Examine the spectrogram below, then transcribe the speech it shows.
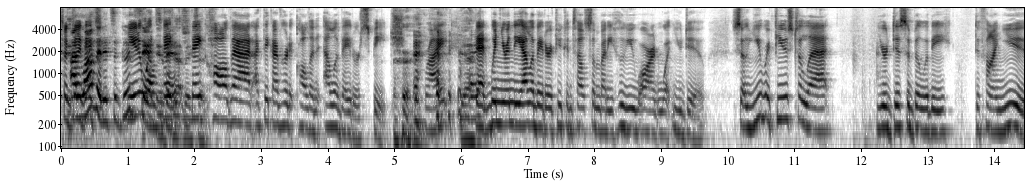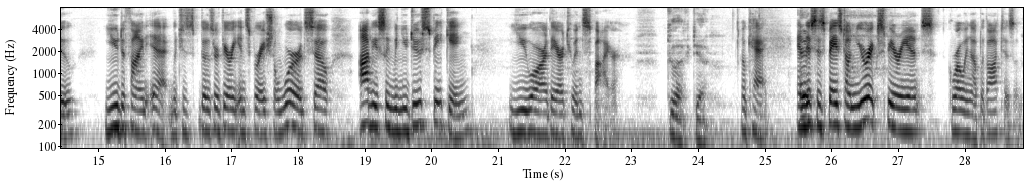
So I good. love it. It's a good you know what sales If they, pitch. makes they call that i think i've heard it called an elevator speech right Yeah. that when you're in the elevator if you can tell somebody who you are and what you do so you refuse to let your disability define you you define it which is those are very inspirational words so obviously when you do speaking you are there to inspire Correct, yeah. okay and this is based on your experience growing up with autism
